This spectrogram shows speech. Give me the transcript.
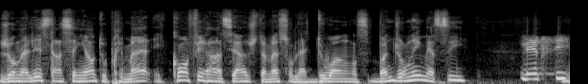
journaliste, enseignante au primaire et conférencière justement sur la douance. Bonne journée, merci. Merci.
